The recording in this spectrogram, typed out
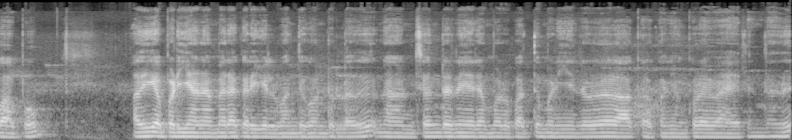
பார்ப்போம். அதிகப்படியான மரக்கறிகள் வந்து கொண்டுள்ளது. நான் சென்ற நேரம் ஒரு பத்து மணி என்ற ஆக்கள் கொஞ்சம் குறைவாக இருந்தது.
